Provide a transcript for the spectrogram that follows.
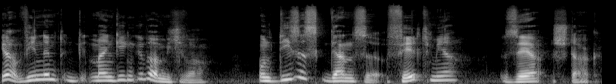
Ja, wie nimmt mein Gegenüber mich wahr? Und dieses Ganze fehlt mir sehr stark.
